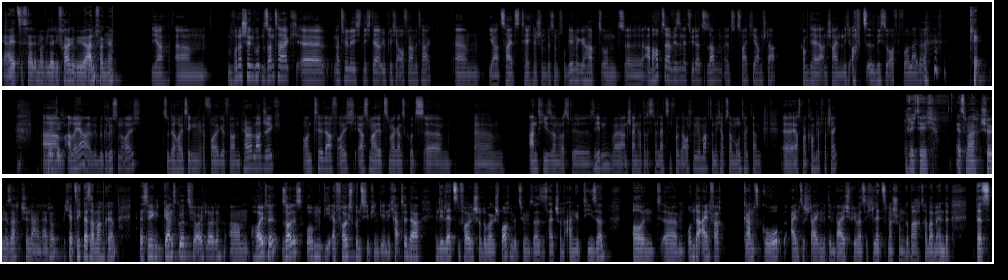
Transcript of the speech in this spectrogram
Ja, jetzt ist halt immer wieder die Frage, wie wir anfangen, ne? Ja, ähm, wunderschönen guten Sonntag. Äh, natürlich nicht der übliche Aufnahmetag. Ähm, ja, zeittechnisch ein bisschen Probleme gehabt und äh, aber Hauptsache, wir sind jetzt wieder zusammen äh, zu zweit hier am Start. Kommt ja anscheinend nicht oft, äh, nicht so oft vor, leider. Ähm, aber ja, wir begrüßen euch zu der heutigen Folge von Paralogic. Und Till darf euch erstmal jetzt mal ganz kurz ähm, ähm, anteasern, was wir reden, weil anscheinend hat er das in der letzten Folge auch schon gemacht und ich habe es am Montag dann äh, erstmal komplett vercheckt. Richtig. Erstmal schön gesagt, schöne Einleitung. Ich hätte es nicht besser machen können. Deswegen ganz kurz für euch Leute. Ähm, heute soll es um die Erfolgsprinzipien gehen. Ich hatte da in den letzten Folgen schon drüber gesprochen, beziehungsweise es halt schon angeteasert. Und ähm, um da einfach ganz grob einzusteigen mit dem Beispiel, was ich letztes Mal schon gebracht habe am Ende, dass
